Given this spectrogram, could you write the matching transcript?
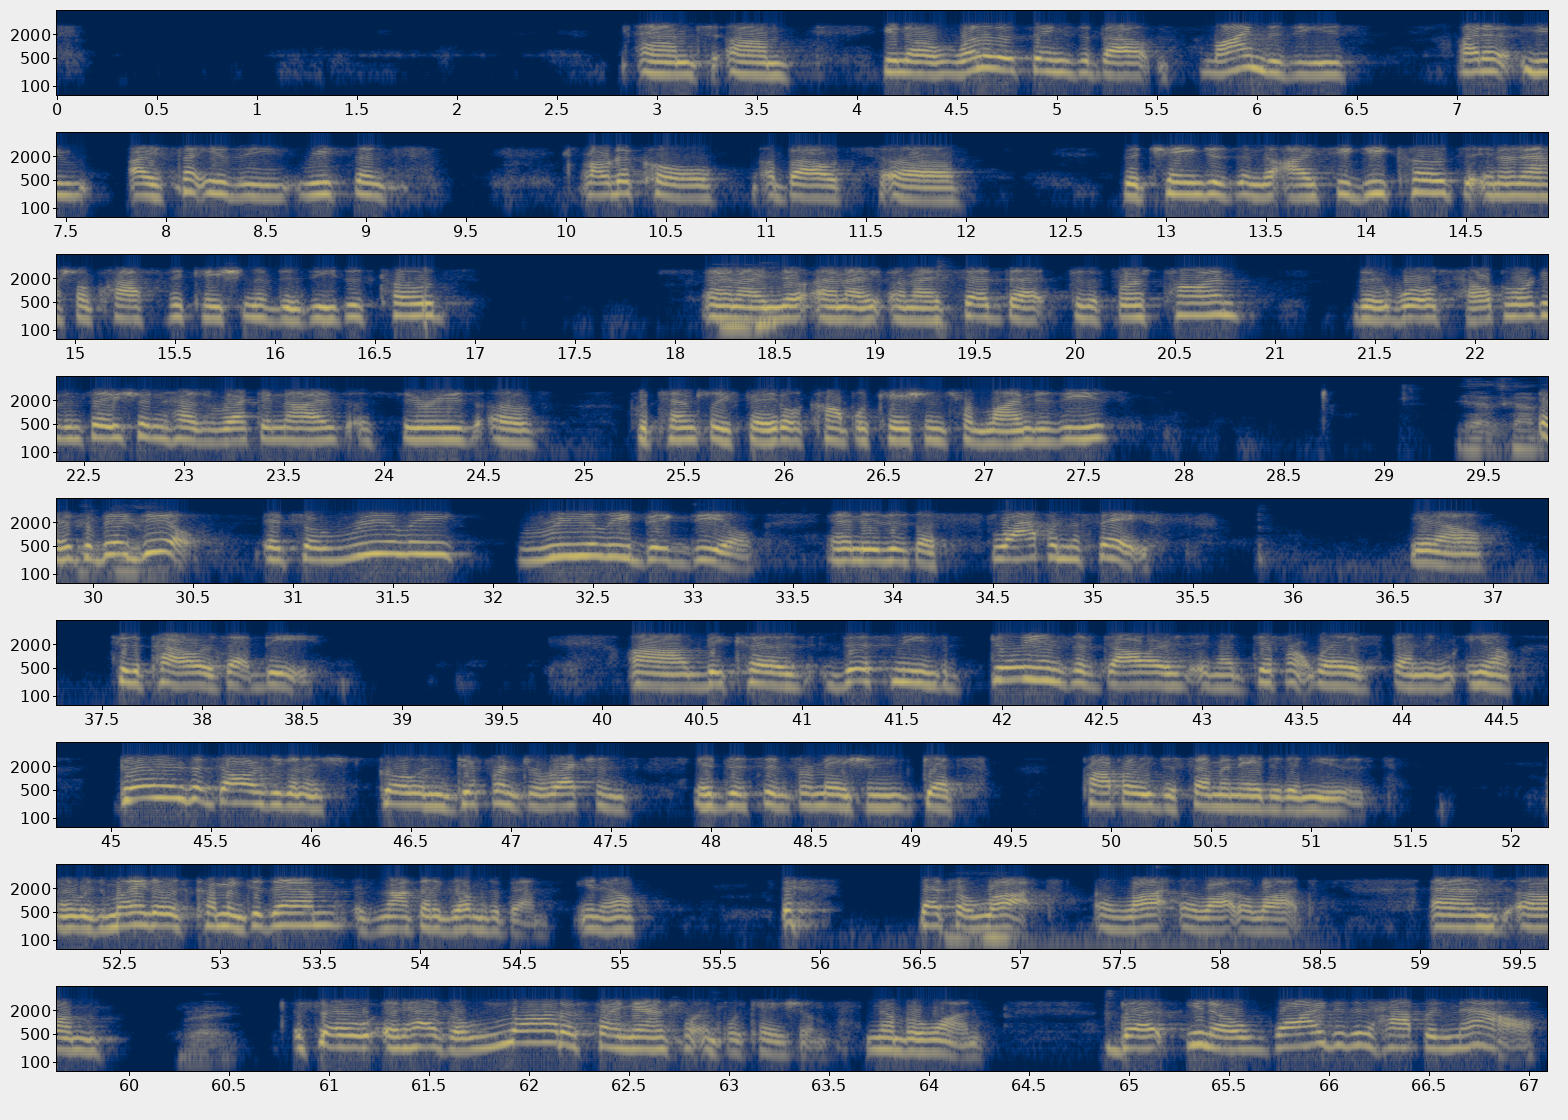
And um, you know, one of the things about Lyme disease I don't you I sent you the recent article about uh, the changes in the ICD codes, the International Classification of Diseases codes. And I mm-hmm. know and I and I said that for the first time the World Health Organization has recognized a series of potentially fatal complications from Lyme disease. Yeah, it's kind of It's a big deal. It's a really, really big deal. And it is a slap in the face, you know, to the powers that be. Um, because this means billions of dollars in a different way of spending, you know, billions of dollars are going to go in different directions if this information gets properly disseminated and used. And it was money that was coming to them, it's not going to come to them, you know? That's a lot, a lot, a lot, a lot. And um, right. so it has a lot of financial implications, number one. But, you know, why did it happen now?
